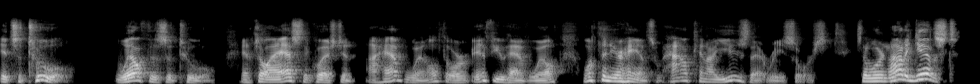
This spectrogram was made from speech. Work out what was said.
it's a tool. wealth is a tool. And so I ask the question I have wealth, or if you have wealth, what's in your hands? How can I use that resource? So we're not against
